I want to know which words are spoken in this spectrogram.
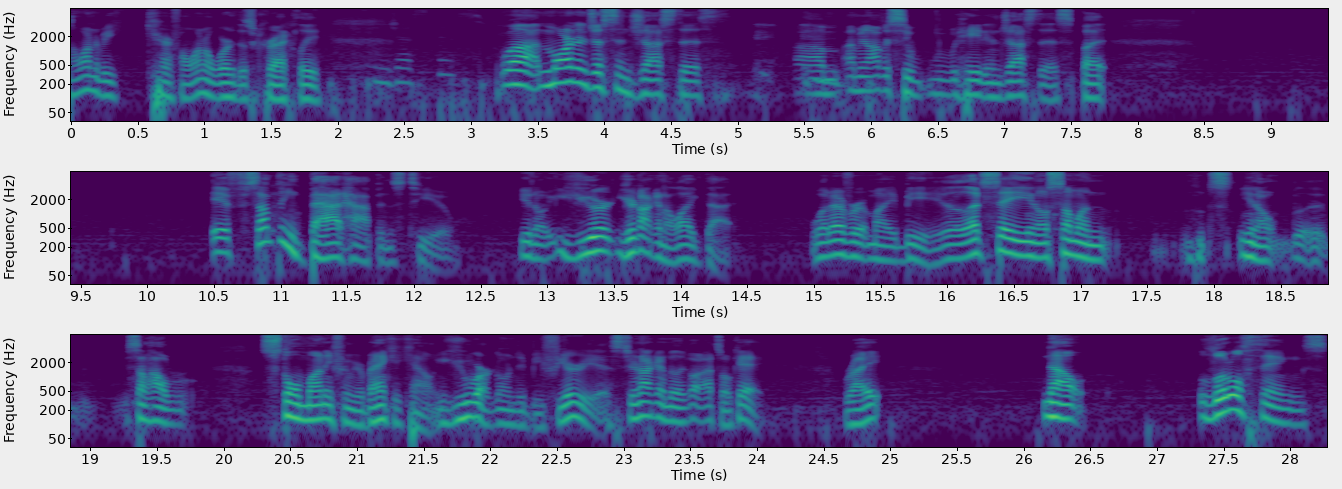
I want to be careful. I want to word this correctly. Injustice. Well, more than just injustice. Um, I mean, obviously, we hate injustice, but if something bad happens to you, you know, you're you're not going to like that, whatever it might be. Let's say you know someone, you know, uh, somehow stole money from your bank account. You are going to be furious. You're not going to be like, "Oh, that's okay," right? Now, little things,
